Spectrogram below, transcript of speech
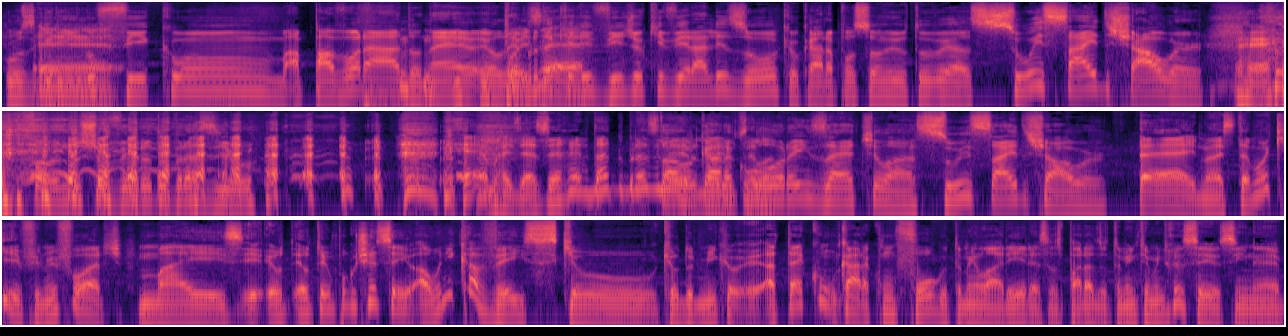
Os gringos é... ficam apavorados, né? Eu lembro é. daquele vídeo que viralizou, que o cara postou no YouTube, é Suicide Shower, é. falando do chuveiro do Brasil. é, mas essa é a realidade do brasileiro. Tava o cara né? com o Lorenzetti lá, Suicide Shower. É, e nós estamos aqui, firme e forte. Mas eu, eu tenho um pouco de receio. A única vez que eu, que eu dormi, que eu, até com, cara, com fogo também, lareira, essas paradas, eu também tenho muito receio, assim, né?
